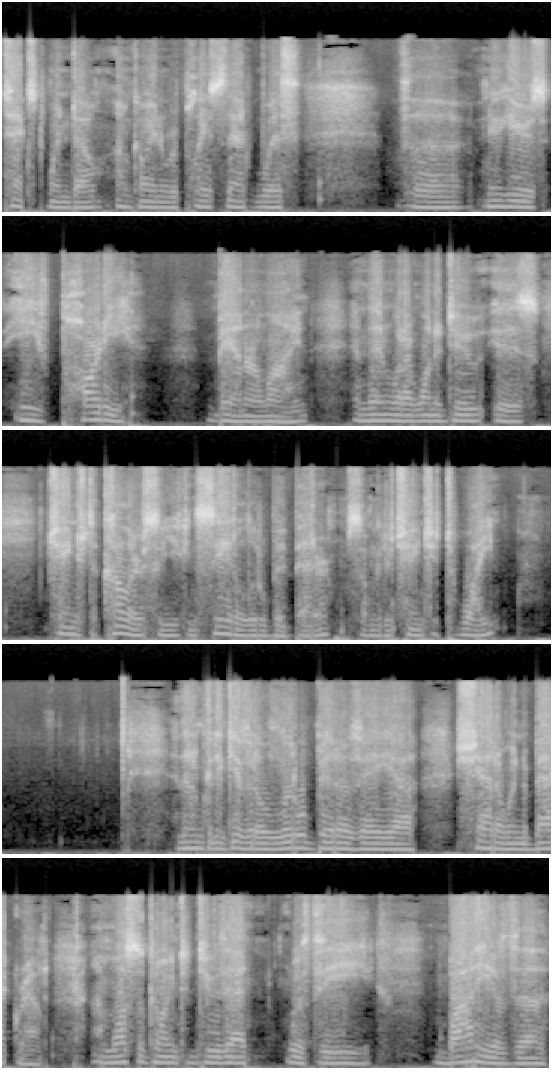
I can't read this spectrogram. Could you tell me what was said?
text window I'm going to replace that with the New Year's Eve party banner line. And then what I want to do is change the color so you can see it a little bit better. So I'm going to change it to white. And then I'm going to give it a little bit of a uh, shadow in the background. I'm also going to do that with the body of the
